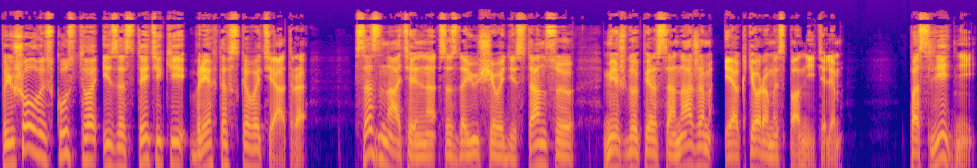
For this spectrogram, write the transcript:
пришел в искусство из эстетики брехтовского театра, сознательно создающего дистанцию между персонажем и актером-исполнителем. Последний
